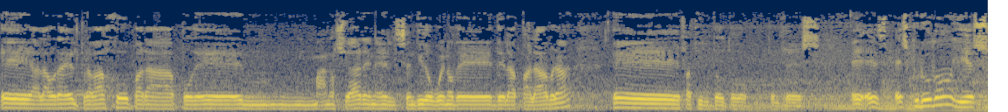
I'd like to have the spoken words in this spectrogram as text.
eh, a la hora del trabajo para poder mm, manosear en el sentido bueno de, de la palabra, eh, facilitó todo. Entonces, eh, es, es, crudo y es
